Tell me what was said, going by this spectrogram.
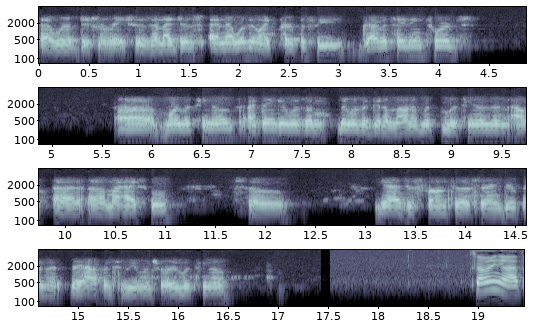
that were of different races, and I just and I wasn't like purposely gravitating towards uh, more Latinos. I think it was a there was a good amount of Latinos in out at uh, my high school, so yeah, I just fell into a certain group, and it, they happened to be majority Latino. Growing up,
